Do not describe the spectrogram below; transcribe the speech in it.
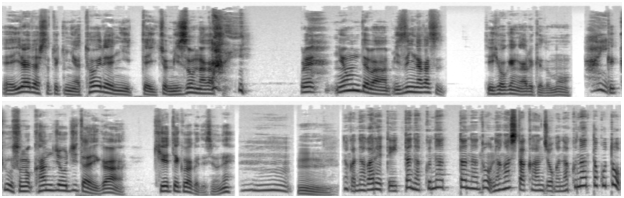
えーイライラした時にはトイレに行って一応水を流す。これ、日本では水に流すっていう表現があるけども、はい。結局その感情自体が消えていくわけですよね。うん。うん。なんか流れていった、なくなったなど、流した感情がなくなったことを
